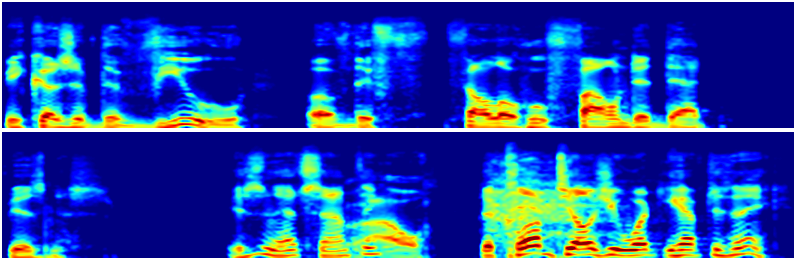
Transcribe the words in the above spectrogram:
because of the view of the f- fellow who founded that business. Isn't that something? Wow. The club tells you what you have to think.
